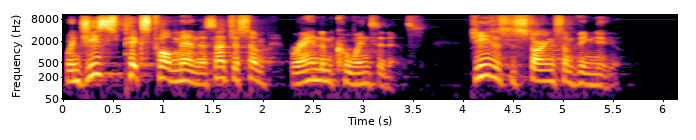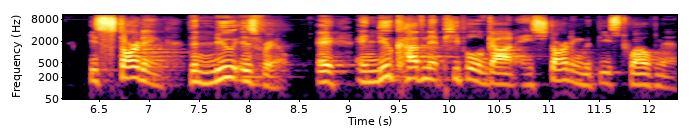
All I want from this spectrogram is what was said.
When Jesus picks 12 men, that's not just some random coincidence. Jesus is starting something new. He's starting the new Israel, a, a new covenant people of God, and he's starting with these 12 men.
